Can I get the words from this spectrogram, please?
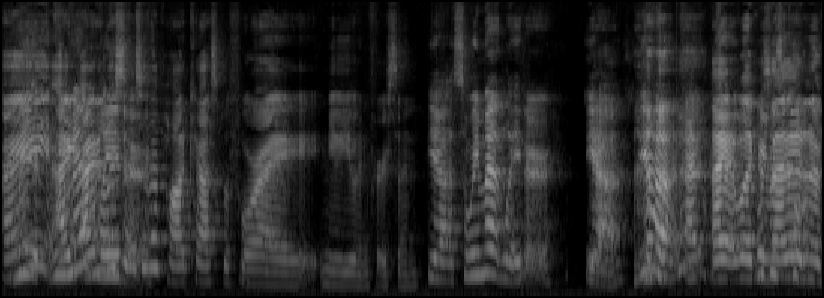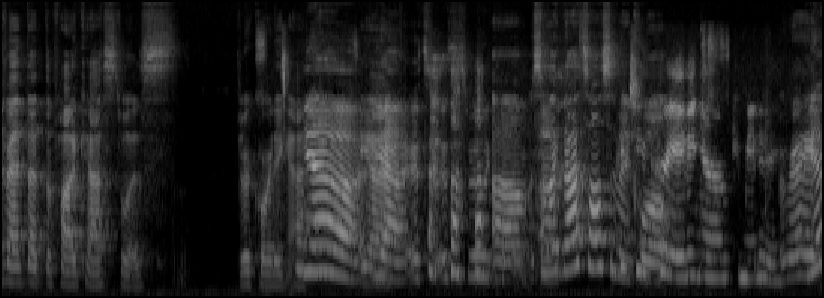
I We- we I, I listened to the podcast before I knew you in person. yeah, so we met later. Yeah. Yeah, Yeah. at- I like we which is met at an event that the podcast was recording at. yeah, Yeah. yeah, It's, it's really cool. Um, so Um, like that's also look been at you cool. creating your own community Right. Yeah.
